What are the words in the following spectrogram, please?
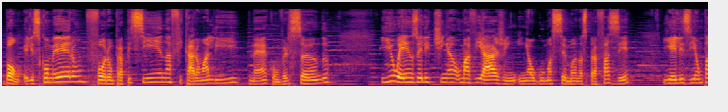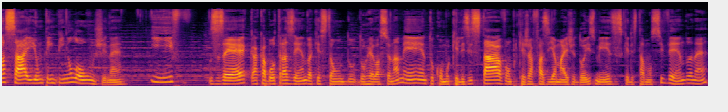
Bom, eles comeram, foram pra piscina, ficaram ali, né, conversando. E o Enzo, ele tinha uma viagem em algumas semanas para fazer. E eles iam passar aí um tempinho longe, né? E Zé acabou trazendo a questão do, do, relacionamento, como que eles estavam, porque já fazia mais de dois meses que eles estavam se vendo, né?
